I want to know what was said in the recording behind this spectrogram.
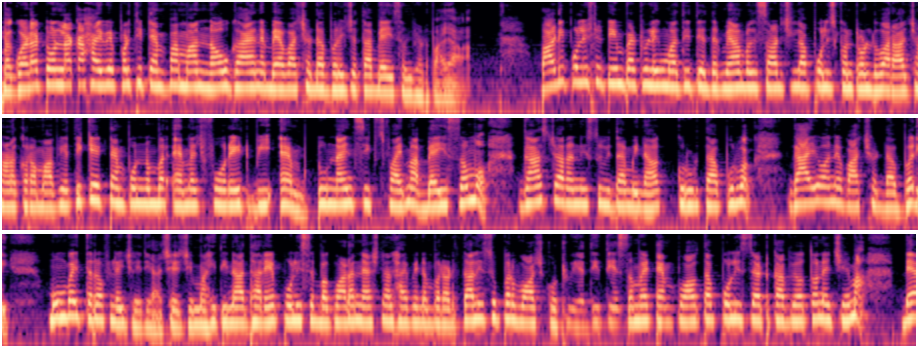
બગવાડા ટોલનાકા હાઈવે પરથી ટેમ્પામાં નવ ગાય અને બે વાછરડા ભરી જતા બે ઇસમ ઝડપાયા પાડી પોલીસની ટીમ પેટ્રોલિંગમાં હતી તે દરમિયાન વલસાડ જિલ્લા પોલીસ કંટ્રોલ દ્વારા જાણ કરવામાં આવી હતી કે એક tempo number MH four eight B M two nine six ફાઇવમાં બે ઇસમો ઘાસચારાની સુવિધા વિના ક્રૂરતાપૂર્વક ગાયો અને વાછરડા ભરી મુંબઈ તરફ લઈ જઈ રહ્યા છે. જે માહિતીના આધારે પોલીસે બગવાડા નેશનલ હાઈવે નંબર અડતાલીસ ઉપર વોચ ગોઠવી હતી. તે સમયે ટેમ્પો આવતા પોલીસે અટકાવ્યો હતો અને જેમાં બે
